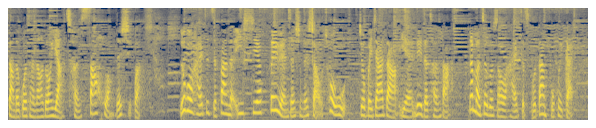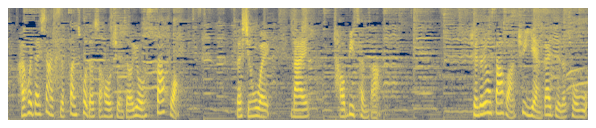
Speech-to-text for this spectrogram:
长的过程当中养成撒谎的习惯。如果孩子只犯了一些非原则性的小错误就被家长严厉的惩罚，那么这个时候孩子不但不会改，还会在下次犯错的时候选择用撒谎的行为来逃避惩罚，选择用撒谎去掩盖自己的错误。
